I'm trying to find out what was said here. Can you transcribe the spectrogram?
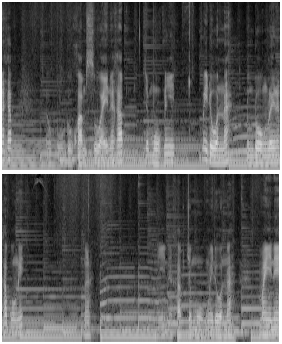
นะครับโอ้โหดูความสวยนะครับจมูกนี่ไม่โดนนะโด่งๆเลยนะครับ องค์นี้นะนี่นะครับจมูกไม่โดนนะ ไม่แน่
